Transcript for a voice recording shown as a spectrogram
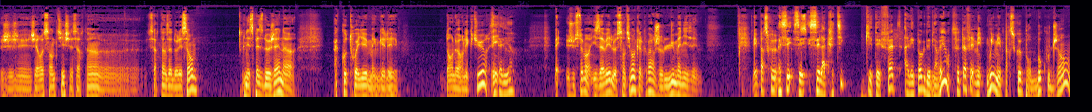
j'ai ressenti chez certains, euh, certains adolescents une espèce de gêne à, à côtoyer Mengele dans leur lecture. C'est-à-dire? Ben, Justement, ils avaient le sentiment quelque part je l'humanisais. Mais parce que c'est la critique qui était faite à l'époque des bienveillantes. Tout à fait. Mais oui, mais parce que pour beaucoup de gens,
